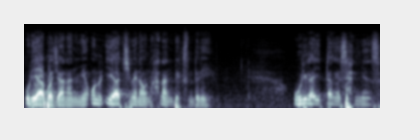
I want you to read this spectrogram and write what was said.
우리 아버지 하나님이 오늘 이 아침에 나온 하나님 백성들이 우리가 이 땅에 살면서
